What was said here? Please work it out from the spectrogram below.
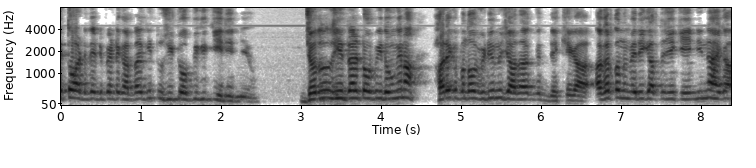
ਇਹ ਤੁਹਾਡੇ ਤੇ ਡਿਪੈਂਡ ਕਰਦਾ ਕਿ ਤੁਸੀਂ ਟੌਪਿਕ ਕੀ ਦਿੰਦੇ ਹੋ। ਜਦੋਂ ਤੁਸੀਂ ਇਦਾਂ ਦਾ ਟੌਪਿਕ ਦੋਗੇ ਨਾ, ਹਰ ਇੱਕ ਬੰਦਾ ਉਹ ਵੀਡੀਓ ਨੂੰ ਜ਼ਿਆਦਾ ਦੇਖੇਗਾ। ਅਗਰ ਤੁਹਾਨੂੰ ਮੇਰੀ ਗੱਲ ਤੇ ਯਕੀਨ ਨਹੀਂ ਨਾ ਹੈਗਾ,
